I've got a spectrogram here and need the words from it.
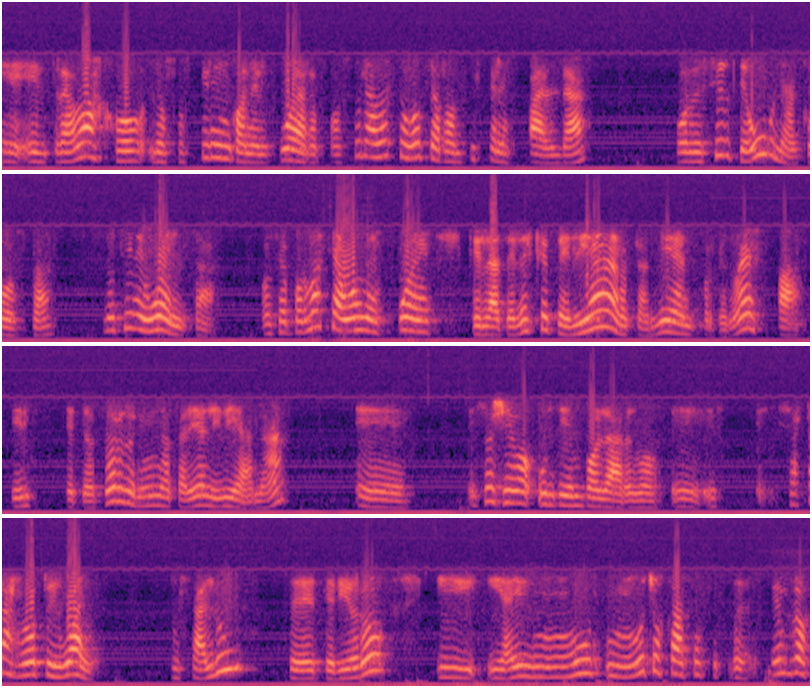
eh, el trabajo lo sostienen con el cuerpo. Una vez que vos te rompiste la espalda, por decirte una cosa, no tiene vuelta. O sea, por más que a vos después, que la tenés que pelear también, porque no es fácil que te otorguen una tarea liviana, eh, eso lleva un tiempo largo. Eh, ya estás roto igual. Tu salud se deterioró y, y hay muchos casos, por ejemplo,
